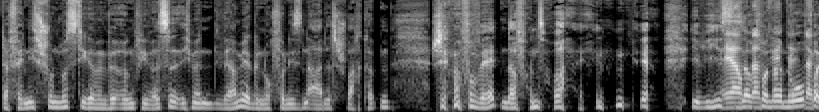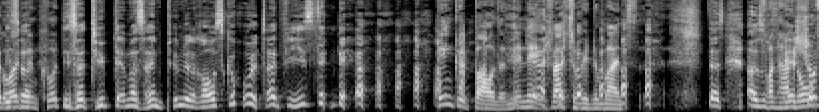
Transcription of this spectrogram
Da fände ich es schon lustiger, wenn wir irgendwie, weißt du, ich meine, wir haben ja genug von diesen Adelsschwachköppen. Stell dir mal vor, wir hätten davon so einen. Hier, wie hieß ja, dieser von Hannover, dieser, dieser, Typ, der immer seinen Pimmel rausgeholt hat. Wie hieß denn der? Pinkelpauder. Nee, nee, ich weiß schon, wie du meinst. Das, also wäre schon,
